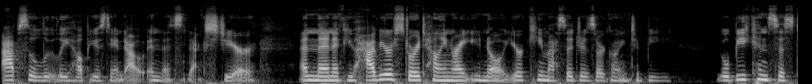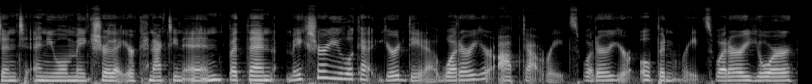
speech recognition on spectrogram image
absolutely help you stand out in this next year. And then if you have your storytelling right, you know what your key messages are going to be. You'll be consistent and you will make sure that you're connecting in, but then make sure you look at your data. What are your opt out rates? What are your open rates? What are your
